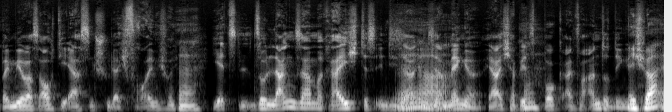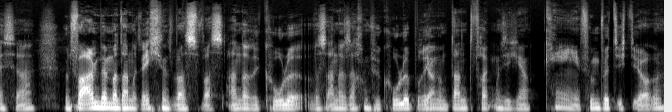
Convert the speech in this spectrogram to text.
bei mir war es auch die ersten Schüler, ich freue mich, freu mich. Ja. jetzt so langsam reicht es in dieser, Ja, in dieser ja. Menge. Ja, ich habe jetzt Bock, einfach andere Dinge Ich weiß, ja. Und vor allem, wenn man dann rechnet, was, was andere Kohle, was andere Sachen für Kohle bringen, Ja. und dann fragt man sich, ja, okay, 45 Euro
